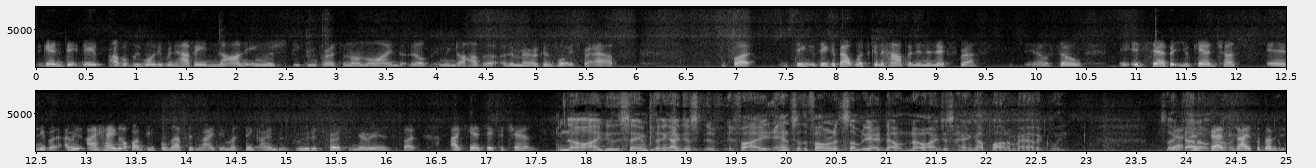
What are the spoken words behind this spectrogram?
again, they, they probably won't even have a non-English speaking person on the line. They'll, I mean, they'll have a, an American voice, perhaps. But think think about what's going to happen in the next breath. You know, so it's sad that you can't trust anybody. I mean, I hang up on people left and right. They must think I'm the rudest person there is, but I can't take the chance. No, I do the same thing. I just if, if I answer the phone and it's somebody I don't know, I just hang up automatically. It's like yeah, I don't know. I sometimes.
